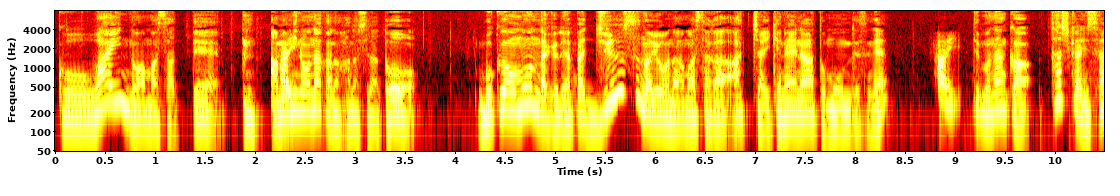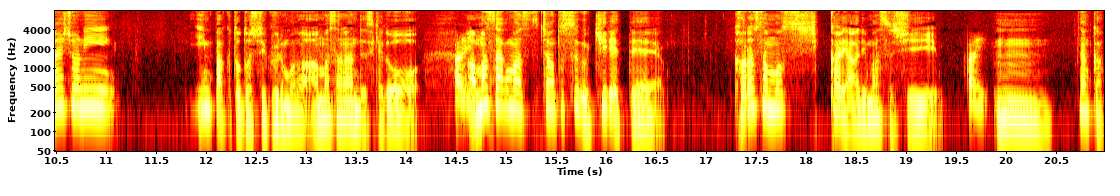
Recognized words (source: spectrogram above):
こうワインの甘さってうん甘みの中の話だと、僕は思うんだけどやっぱりジュースのような甘さがあっちゃいけないなと思うんですねはい。でもなんか確かに最初にインパクトとしてくるものは甘さなんですけど、はい。甘さがまあちゃんとすぐ切れて辛さもしっかりありますしはい。うんなんか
